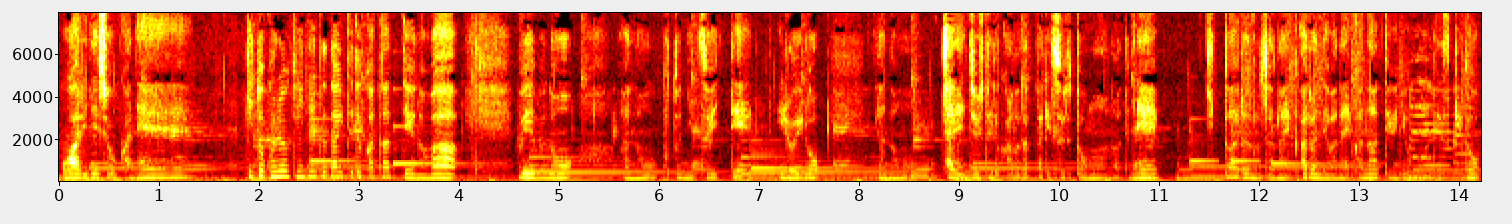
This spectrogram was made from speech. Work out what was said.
終わりでしょうかね？きっとこれを聞いていただいている方っていうのはウェブのあのことについていろいろあのチャレンジをしてる方だったりすると思うのでね。きっとあるのじゃないあるんではないかなというふうに思うんですけど。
